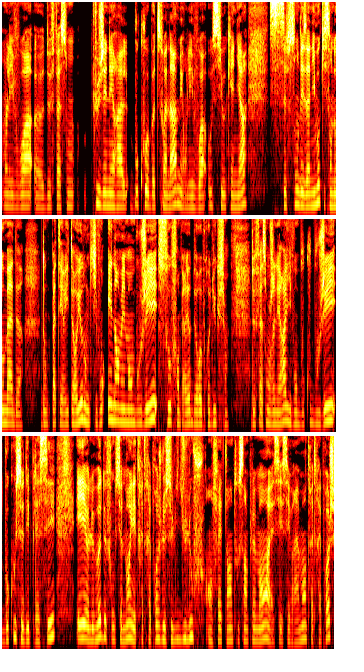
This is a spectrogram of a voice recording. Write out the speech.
On les voit euh, de façon plus générale beaucoup au Botswana, mais on les voit aussi au Kenya. Ce sont des animaux qui sont nomades, donc pas territoriaux, donc qui vont énormément bouger, sauf en période de reproduction. De façon générale, ils vont beaucoup bouger, beaucoup se déplacer, et le mode de fonctionnement, il est très très proche de celui du loup, en fait, hein, tout simplement. C'est vraiment très très proche.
